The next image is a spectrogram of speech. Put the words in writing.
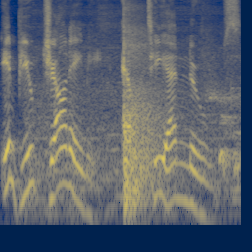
In Butte, John Emeigh, MTN News.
